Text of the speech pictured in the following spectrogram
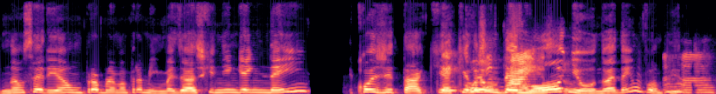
não seria um problema pra mim. Mas eu acho que ninguém nem cogitar que Nem aquilo é um cogitar demônio, não é nem um vampiro. Uhum.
